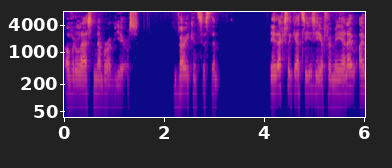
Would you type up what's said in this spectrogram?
over the last number of years. Very consistent. It actually gets easier for me. And I, I,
